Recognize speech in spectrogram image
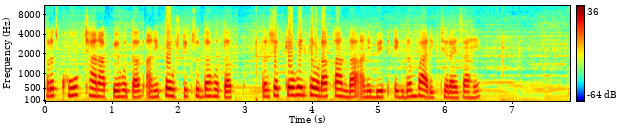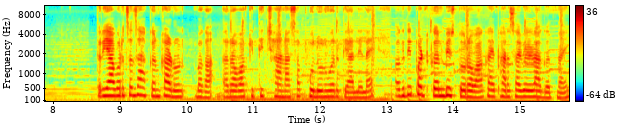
खरंच खूप छान आप्पे होतात आणि पौष्टिकसुद्धा होतात. तर शक्य होईल तेवढा कांदा आणि बीट एकदम बारीक चिरायचा आहे. तर यावरचं झाकण काढून बघा रवा किती छान असा फुलून वरती आलेला आहे. अगदी पटकन भिजतो रवा काय फारसा वेळ लागत नाही.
